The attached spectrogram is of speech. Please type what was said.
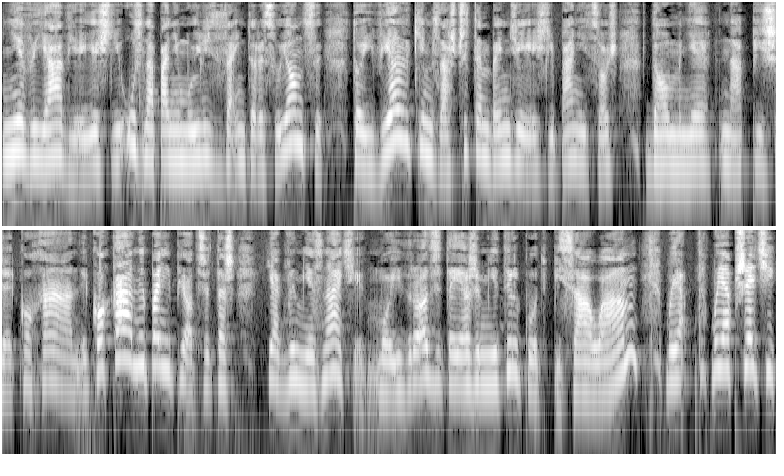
nie wyjawię. Jeśli uzna pani mój list za interesujący, to i wielkim zaszczytem będzie, jeśli pani coś do mnie napisze. Kochany, kochany panie Piotrze, też jak wy mnie znacie, moi drodzy, to ja, że mnie tylko odpisałam, bo ja, bo ja przeci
